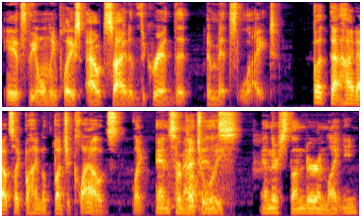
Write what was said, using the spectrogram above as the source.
it's the only place outside of the grid that emits light. But that hideout's like behind a bunch of clouds, like and some Perpetually. mountains. And there's thunder and lightning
